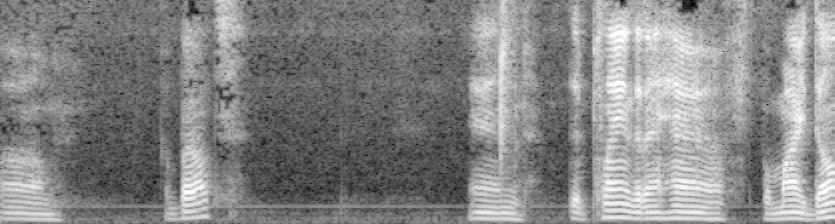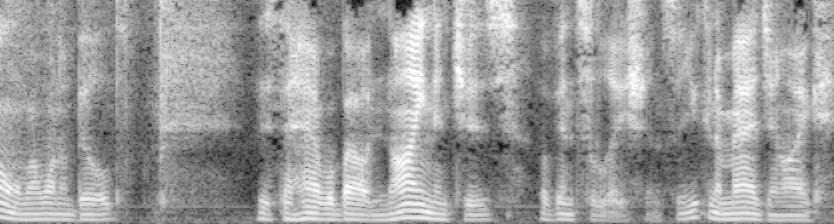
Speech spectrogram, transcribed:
Um, about. And the plan that I have for my dome I want to build is to have about nine inches of insulation. So you can imagine like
